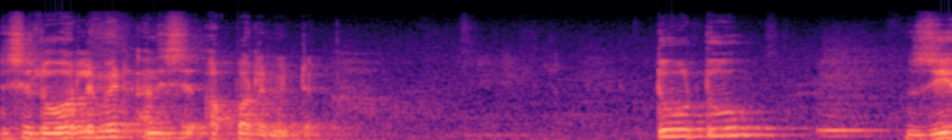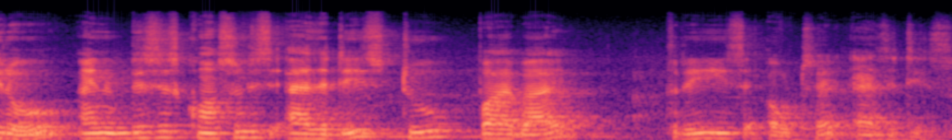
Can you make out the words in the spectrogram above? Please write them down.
this is lower limit and this is upper limit. 2 to 0 and this is constant is as it is. 2 pi by 3 is outside as it is.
